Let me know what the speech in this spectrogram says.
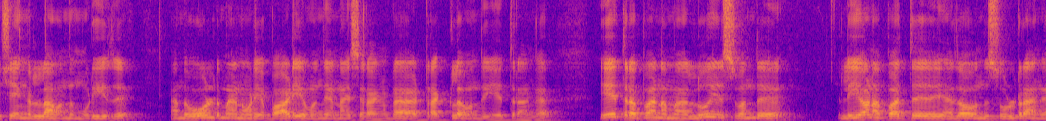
விஷயங்கள்லாம் வந்து முடியுது. அந்த ஓல்டு மேனோடைய பாடியை வந்து என்ன செய்கிறாங்கன்னா ட்ரக்கில் வந்து ஏற்றுறாங்க ஏற்றுறப்ப நம்ம லூயிஸ் வந்து லியோனை பார்த்து ஏதோ வந்து சொல்கிறாங்க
